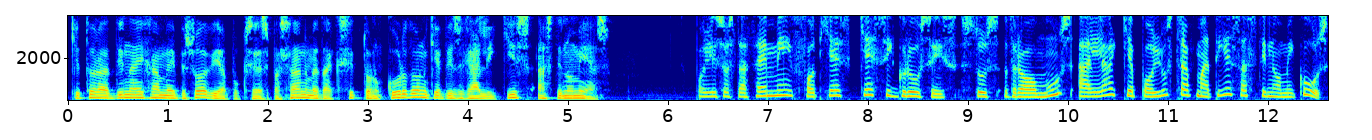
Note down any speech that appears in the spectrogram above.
Και τώρα αντί να είχαμε επεισόδια που ξέσπασαν μεταξύ των Κούρδων και της γαλλικής αστυνομίας. Πολύ σωστά θέμη, φωτιές και συγκρούσεις στους δρόμους, αλλά και πολλούς τραυματίες αστυνομικούς.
